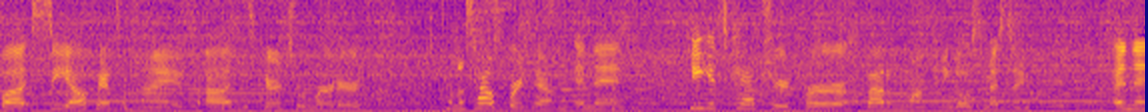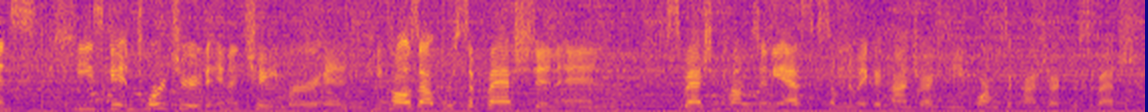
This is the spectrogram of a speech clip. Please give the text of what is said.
But Ciel Phantomhive, uh, his parents were murdered, and his house burned down, and then he gets captured for about a month, and he goes missing. And then he's getting tortured in a chamber, and he calls out for Sebastian, and Sebastian comes and he asks him to make a contract, and he forms a contract with Sebastian.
